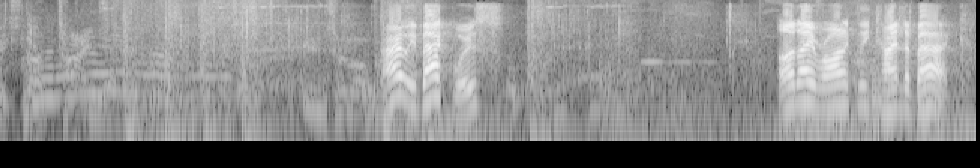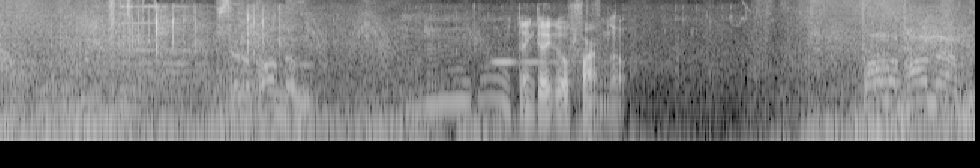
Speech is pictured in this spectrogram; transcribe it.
It's not time yet. Interloper. Alright, we back, boys. Unironically, kinda back. Set upon them. I think I go farm though. Fall upon them.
